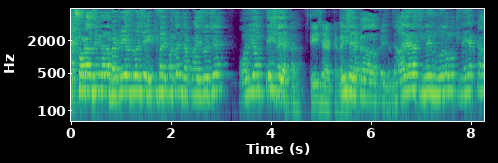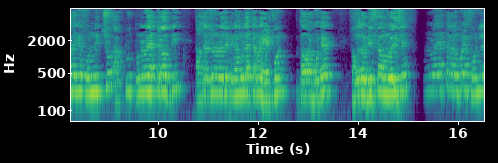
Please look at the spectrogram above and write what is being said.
একশো আঠাশ জিবি দাদা ব্যাটারি হেলথ রয়েছে এইটটি ফাইভ পার্সেন্ট যার প্রাইস রয়েছে। অনলি অন তেইশ হাজার টাকা। তেইশ হাজার টাকা। যারা যারা তিন হাজার ন্যূনতম তিন হাজার টাকা থেকে ফোন টু পনেরো হাজার টাকা তাদের জন্য রয়েছে বিনামূল্যে একটা করে হেডফোন তাও বোটের সঙ্গে তো ডিসকাউন্ট রয়েছে। পনেরো হাজার টাকার উপরে ফোন নিলে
